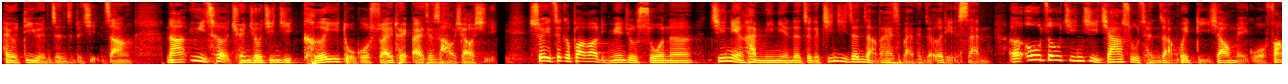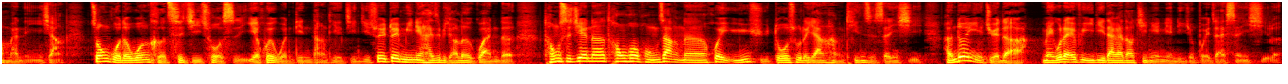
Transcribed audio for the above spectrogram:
还有地缘政治的紧张。那预测全球经济可以躲过衰退，哎，这是好消息。所以这个报告里面就说呢，今年和明年的这个经济增长大概是百分之二点三，而欧洲经济加速成长会抵消美国放慢的影响。中国的温和刺激措施也会稳定当地的经济，所以对明年还是比较乐观的。同时间呢，通货膨胀呢会允许多数的央行停止升息。很多人也觉得啊，美国的 FED 大概到今年年底就不会再升息了。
